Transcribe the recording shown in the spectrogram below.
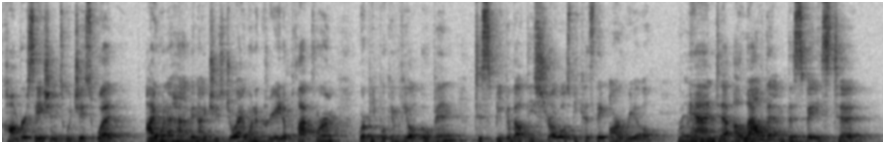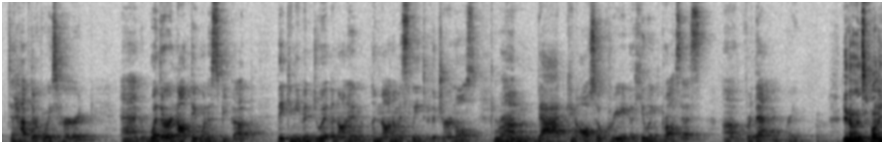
conversations, which is what I want to have and I choose joy. I want to create a platform where people can feel open to speak about these struggles because they are real right. and uh, allow them the space to to have their voice heard and whether or not they want to speak up they can even do it anonym- anonymously through the journals right. um, that can also create a healing process uh, for them right you know it's funny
